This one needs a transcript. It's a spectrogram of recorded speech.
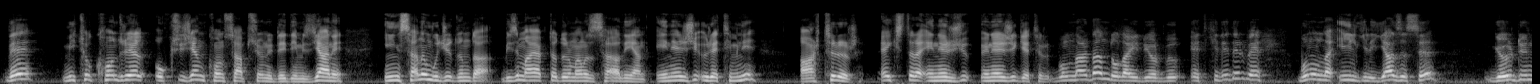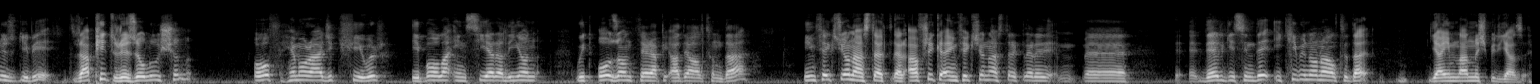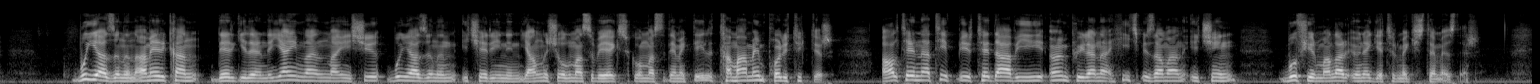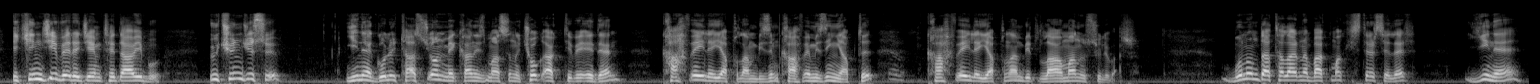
ve mitokondriyal oksijen konsapsiyonu dediğimiz yani insanın vücudunda bizim ayakta durmamızı sağlayan enerji üretimini artırır. Ekstra enerji enerji getirir. Bunlardan dolayı diyor bu etkilidir ve bununla ilgili yazısı gördüğünüz gibi Rapid Resolution of Hemorrhagic Fever Ebola in Sierra Leone with Ozone Therapy adı altında infeksiyon hastalıklar, Afrika enfeksiyon hastalıkları e, dergisinde 2016'da yayımlanmış bir yazı. Bu yazının Amerikan dergilerinde yayınlanmayışı bu yazının içeriğinin yanlış olması veya eksik olması demek değil, tamamen politiktir. Alternatif bir tedaviyi ön plana hiçbir zaman için bu firmalar öne getirmek istemezler. İkinci vereceğim tedavi bu. Üçüncüsü yine glutasyon mekanizmasını çok aktive eden kahveyle yapılan bizim kahvemizin yaptığı kahveyle yapılan bir lağman usulü var. Bunun datalarına bakmak isterseler yine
